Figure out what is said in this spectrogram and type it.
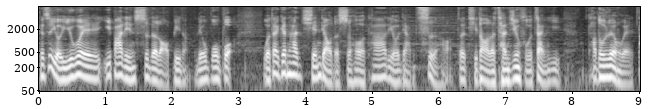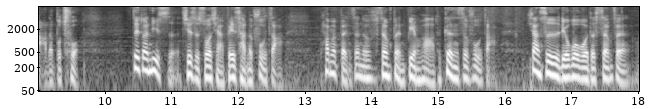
可是有一位一八零师的老兵啊，刘伯伯，我在跟他闲聊的时候，他有两次哈都提到了长津湖战役，他都认为打得不错。这段历史其实说起来非常的复杂。他们本身的身份变化的更是复杂，像是刘伯伯的身份啊，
